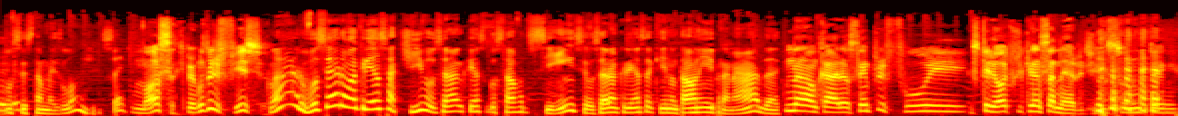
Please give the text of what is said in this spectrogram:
ou você está mais longe? Não sei. Nossa, que pergunta difícil. Claro, você era uma criança ativa, você era uma criança que gostava de ciência, você era uma criança que não tava nem aí pra nada. Não, cara, eu sempre fui estereótipo de criança nerd. Isso não tem.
